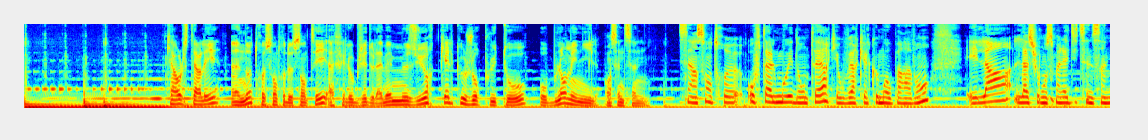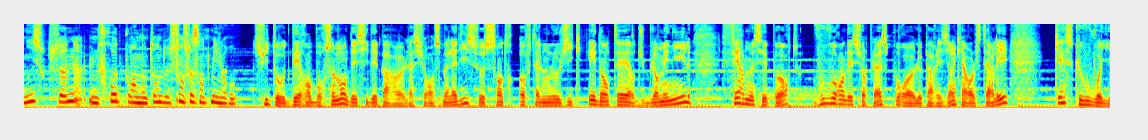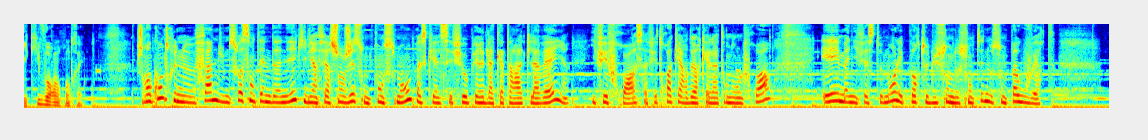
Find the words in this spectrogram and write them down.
Carole Sterlet, un autre centre de santé a fait l'objet de la même mesure quelques jours plus tôt au Blanc-Ménil, en Seine-Saint-Denis. C'est un centre ophtalmo et dentaire qui a ouvert quelques mois auparavant. Et là, l'assurance maladie de Seine-Saint-Denis soupçonne une fraude pour un montant de 160 000 euros. Suite au déremboursement décidé par euh, l'assurance maladie, ce centre ophtalmologique et dentaire du Blanc-Ménil ferme ses portes. Vous vous rendez sur place pour euh, le Parisien Carole Sterlet. Qu'est-ce que vous voyez? Qui vous rencontrez? Je rencontre une femme d'une soixantaine d'années qui vient faire changer son pansement parce qu'elle s'est fait opérer de la cataracte la veille. Il fait froid, ça fait trois quarts d'heure qu'elle attend dans le froid. Et manifestement, les portes du centre de santé ne sont pas ouvertes.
